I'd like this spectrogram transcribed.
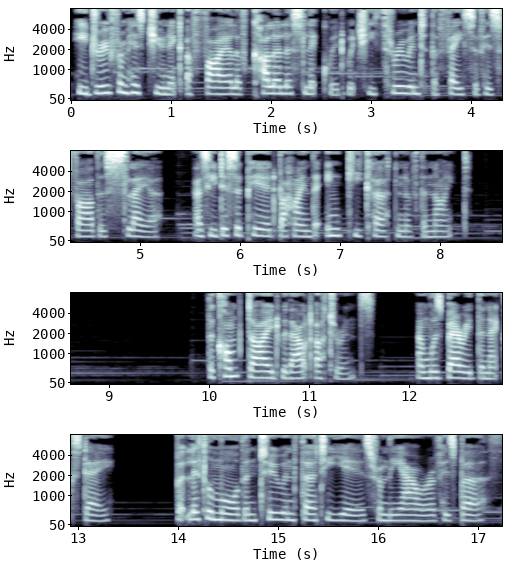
he drew from his tunic a phial of colourless liquid which he threw into the face of his father's slayer as he disappeared behind the inky curtain of the night. The Comte died without utterance, and was buried the next day, but little more than two and thirty years from the hour of his birth.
